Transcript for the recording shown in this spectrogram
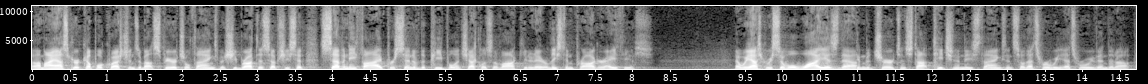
Um, I asked her a couple questions about spiritual things, but she brought this up. She said 75% of the people in Czechoslovakia today, or at least in Prague, are atheists. And we asked her, we said, well, why is that? Come to church and stop teaching them these things. And so that's where, we, that's where we've ended up.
